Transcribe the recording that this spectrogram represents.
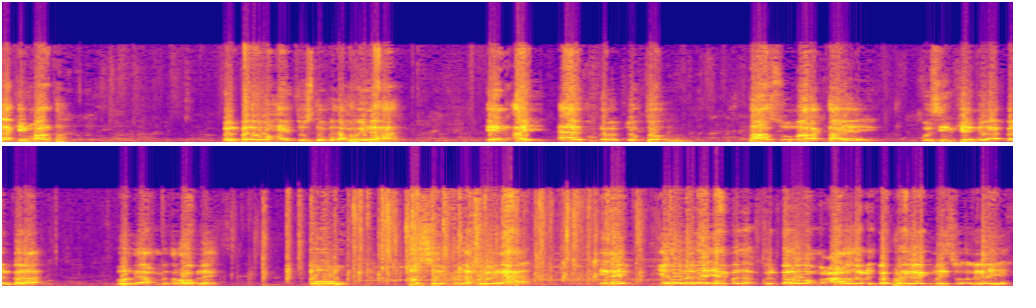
laakiin maanta belbelo waxay tustay madaxweynaha in ay aad u garab joogto taasuu maaragtay wasiirkeenna belbela boode axmed rooble uu tusay madaxweynaha inay iyadoo la leeyahay belbelo waa mucaarado cidba ku hagaagi mayso la leeyahay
